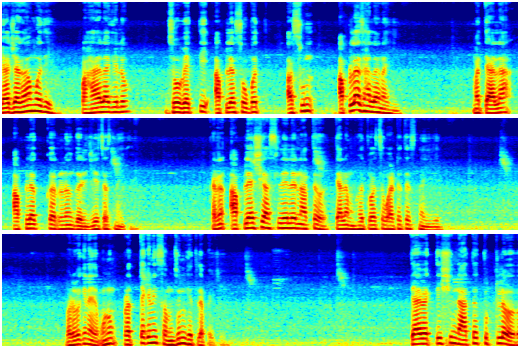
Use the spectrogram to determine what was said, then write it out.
या जगामध्ये पाहायला गेलो जो व्यक्ती आपल्यासोबत असून आपला झाला नाही मग त्याला आपलं करणं गरजेचंच नाही आहे कारण आपल्याशी असलेलं नातं त्याला महत्त्वाचं वाटतच नाही आहे बरोबर की नाही? म्हणून प्रत्येकाने समजून घेतलं पाहिजे. त्या व्यक्तीशी नातं तुटलं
